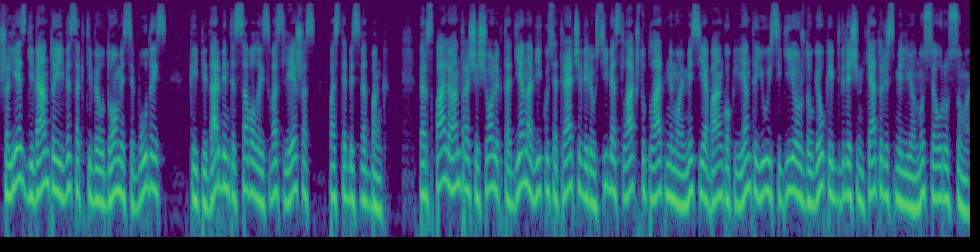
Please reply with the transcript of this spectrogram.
Šalies gyventojai vis aktyviau domisi būdais, kaip įdarbinti savo laisvas lėšas, pastebi Svetbank. Per spalio 2-16 dieną vykusią trečią vyriausybės lakštų platinimo emisiją banko klientai jų įsigijo už daugiau kaip 24 milijonus eurų sumą.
